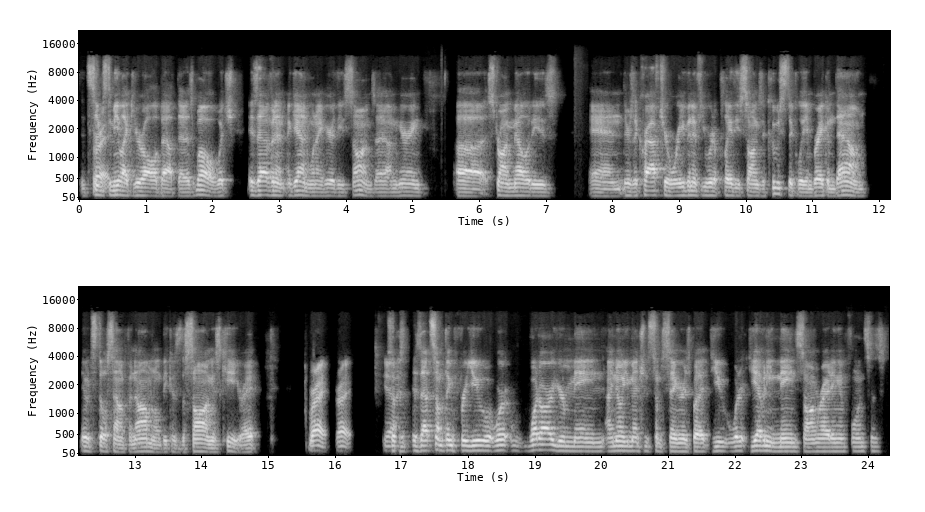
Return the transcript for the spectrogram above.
it seems right. to me like you're all about that as well, which is evident again when I hear these songs. I, I'm hearing uh, strong melodies, and there's a craft here where even if you were to play these songs acoustically and break them down, it would still sound phenomenal because the song is key, right? Right, right. Yeah. So is, is that something for you? Where, what are your main? I know you mentioned some singers, but do you what do you have any main songwriting influences?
